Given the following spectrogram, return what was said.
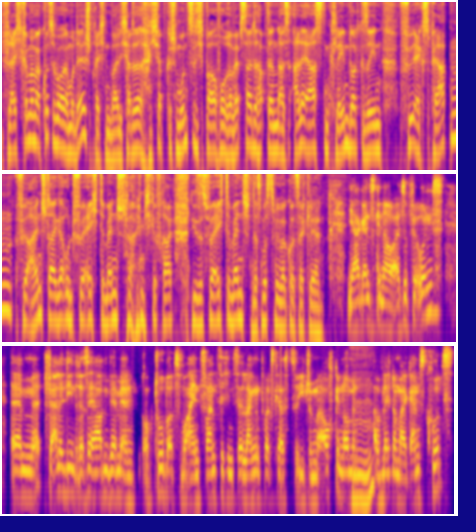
vielleicht können wir mal kurz über euer Modell sprechen, weil ich hatte, ich habe geschmunzelt, ich war auf eurer Webseite, habe dann als allerersten Claim dort gesehen, für Experten, für Einsteiger und für echte Menschen, habe ich mich gefragt, dieses für echte Menschen, das musst du mir mal kurz erklären. Ja, ganz genau. Also für uns, ähm, für alle, die Interesse haben, wir haben ja im Oktober 2021 einen sehr langen Podcast zu eGym aufgenommen, mhm. aber vielleicht nochmal ganz kurz.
